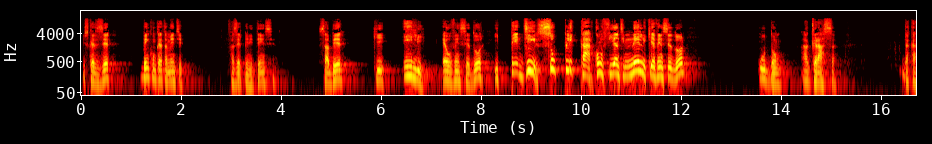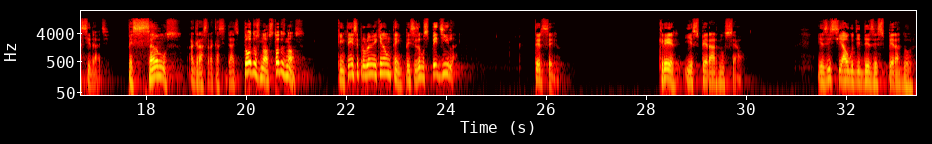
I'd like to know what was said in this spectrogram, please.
Isso quer dizer, bem concretamente, fazer penitência, saber que Ele é o vencedor e pedir, suplicar, confiante nele que é vencedor, o dom, a graça da castidade. Peçamos a graça da castidade. Todos nós, todos nós. Quem tem esse problema e quem não tem, precisamos pedi-la. Terceiro, crer e esperar no céu. Existe algo de desesperador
